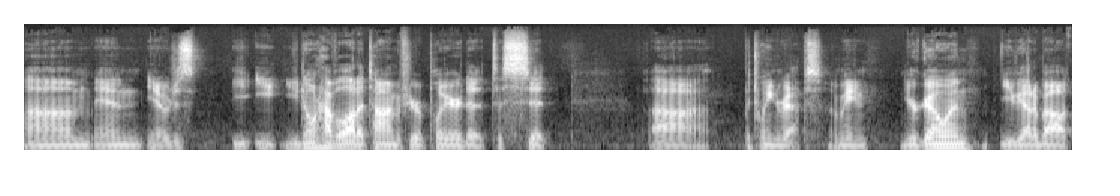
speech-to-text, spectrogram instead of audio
Um, and you know just you, you, you don't have a lot of time if you're a player to to sit uh, between reps. I mean you're going. You've got about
